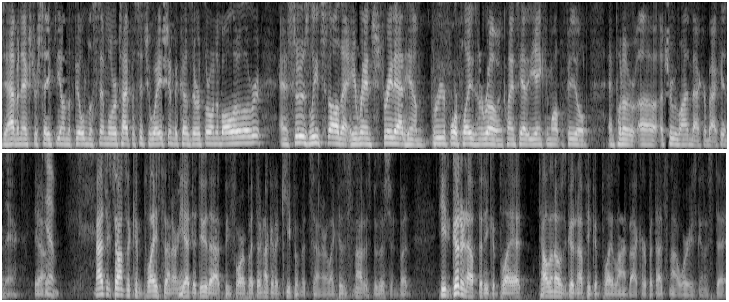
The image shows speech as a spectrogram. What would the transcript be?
to have an extra safety on the field in a similar type of situation because they were throwing the ball all over. And as soon as Leach saw that, he ran straight at him three or four plays in a row, and Clancy had to yank him off the field and put a, a, a true linebacker back in there. Yeah. Yep. Magic Johnson can play center. He had to do that before, but they're not going to keep him at center. Like this is not his position. But he's good enough that he could play it. Talanoa is good enough he could play linebacker, but that's not where he's going to stay.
